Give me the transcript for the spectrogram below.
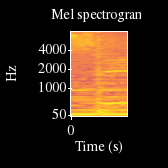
say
